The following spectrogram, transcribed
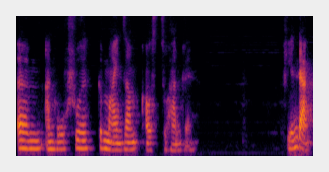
ähm, an Hochschulen gemeinsam auszuhandeln. Vielen Dank.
